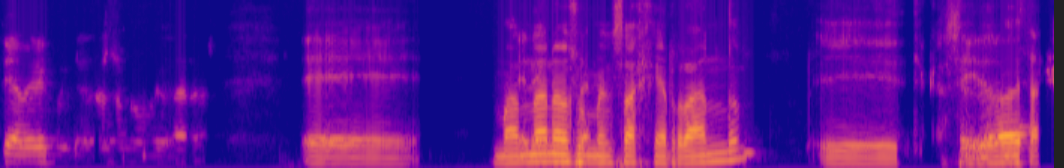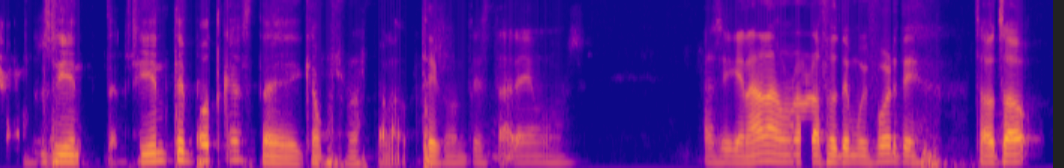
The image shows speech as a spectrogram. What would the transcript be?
de haber escuchado eh, Mándanos un mensaje random y sé, sí, el siguiente, el siguiente podcast te dedicamos unas palabras. Te contestaremos. Así que nada, un abrazote muy fuerte. Chao, chao.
